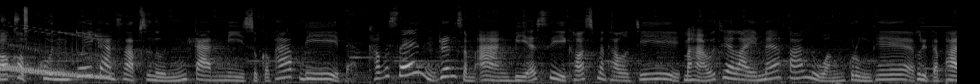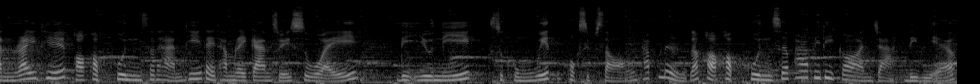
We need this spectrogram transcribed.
ขอขอบคุณผู้ให้การสนับสนุนการมีสุขภาพดีแบบเข้าเส้น เรื่องสำอาง BSC Cosmetology มหาวิทยาลัยแม่ฟ้าหลวงกรุงเทพ ผลิตภัณฑ์ไร่ทิพย์ขอขอบคุณสถานที่ถ่ายทำรายการสวยๆ The Unique สุขุมวิท 62 ทับหนึ่งและขอขอบคุณเสื้อผ้าพิธีกรจาก DVF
